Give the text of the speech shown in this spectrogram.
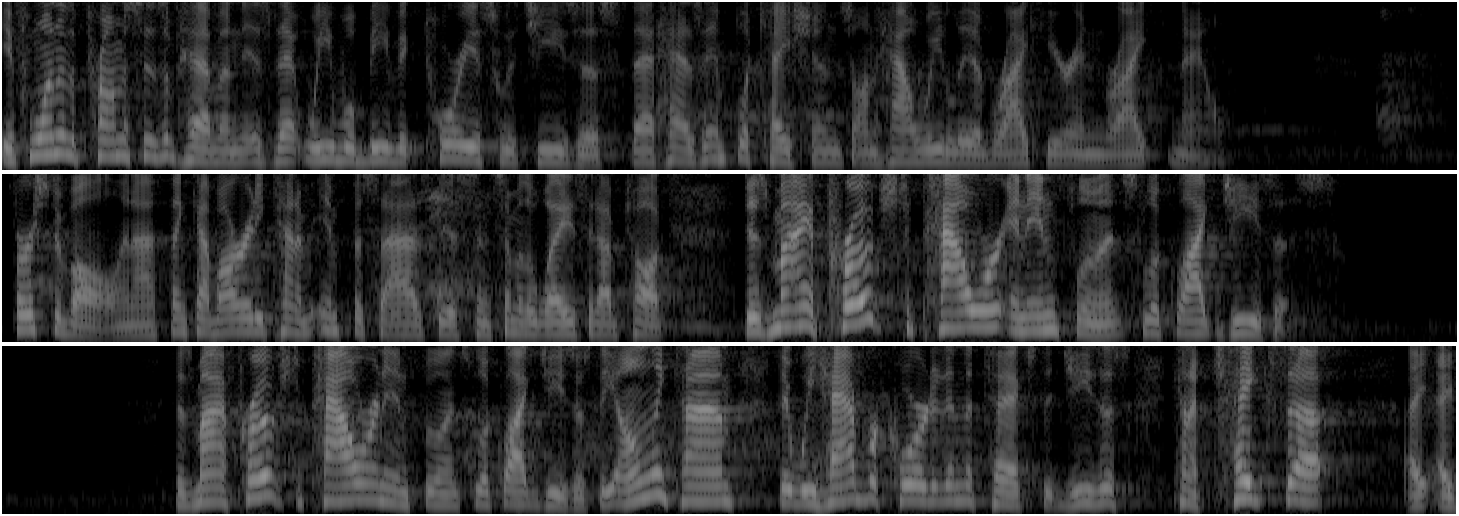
If one of the promises of heaven is that we will be victorious with Jesus, that has implications on how we live right here and right now. First of all, and I think I've already kind of emphasized this in some of the ways that I've talked, does my approach to power and influence look like Jesus? Does my approach to power and influence look like Jesus? The only time that we have recorded in the text that Jesus kind of takes up a, a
